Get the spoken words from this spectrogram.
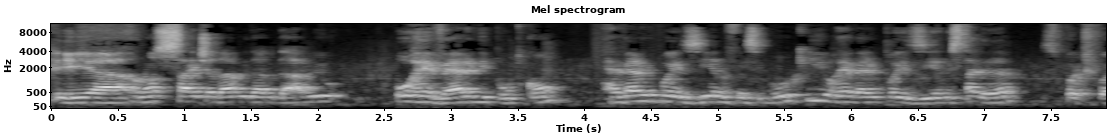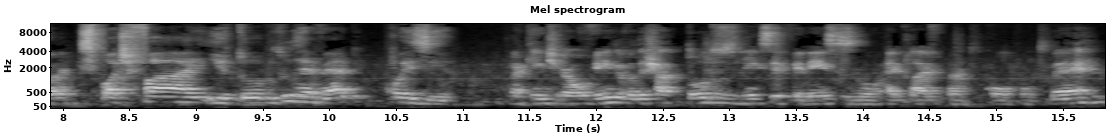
E ah, o nosso site é www.oreverb.com. Reverb Poesia no Facebook e o Reverb Poesia no Instagram, Spotify. Spotify, YouTube, tudo Reverb Poesia. Para quem estiver ouvindo, eu vou deixar todos os links e referências no hacklife.com.br.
